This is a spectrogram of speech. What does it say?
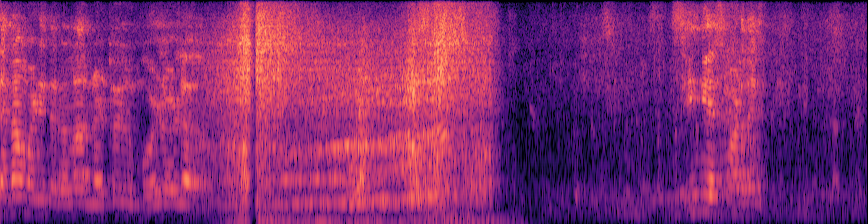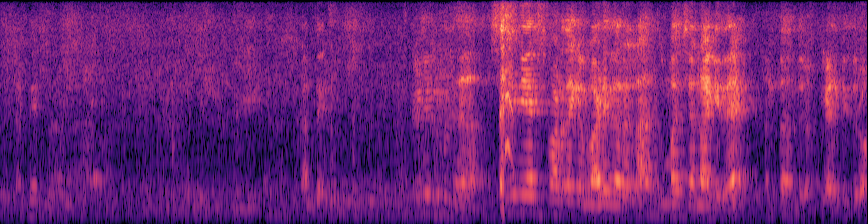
ಚೆನ್ನಾಗಿ ಮಾಡಿದಾರಲ್ಲ, ನಟರು ಒಳ್ಳೊಳ್ಳೆ ಸೀನಿಯರ್ಸ್ ಮಾಡ್ದಂಗೆ. ಸೀನಿಯರ್ಸ್ ಮಾಡ್ದಂಗೆ ಮಾಡಿದಾರಲ್ಲ, ತುಂಬಾ ಚೆನ್ನಾಗಿದೆ ಅಂತ ಅಂದ್ರು, ಹೇಳ್ತಿದ್ರು.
